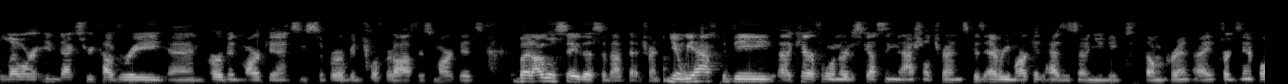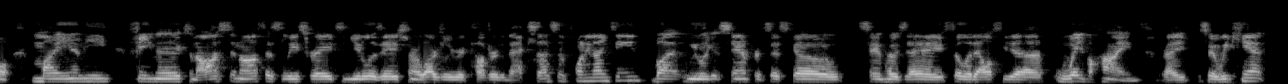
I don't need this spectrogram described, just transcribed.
lower index recovery in urban markets and suburban corporate office markets. But I will say this about that trend. You know, we have to be uh, careful when we're discussing national trends because every market has its own unique thumbprint, right? For example, Miami, Phoenix, and Austin office lease rates and utilization are largely recovered in excess of 2019. But you look at San Francisco, San Jose, Philadelphia, way behind, right? So we can't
